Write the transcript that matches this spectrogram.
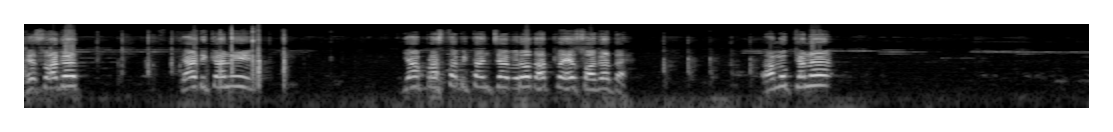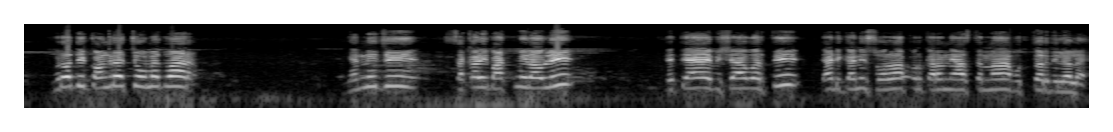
हे स्वागत त्या ठिकाणी या प्रस्थापितांच्या विरोधातलं हे स्वागत आहे. प्रामुख्यानं विरोधी काँग्रेसचे उमेदवार यांनी जी सकाळी बातमी लावली ते त्या विषयावरती त्या ठिकाणी सोलापूरकरांनी आज त्यांना उत्तर दिलेलं आहे.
